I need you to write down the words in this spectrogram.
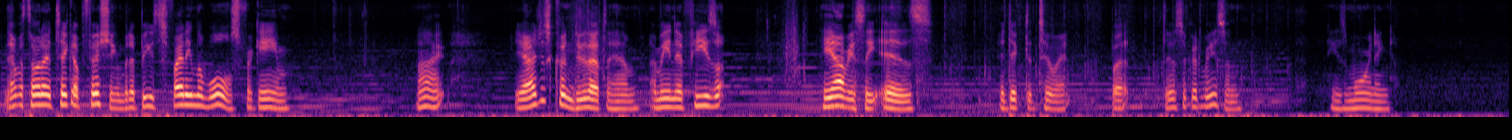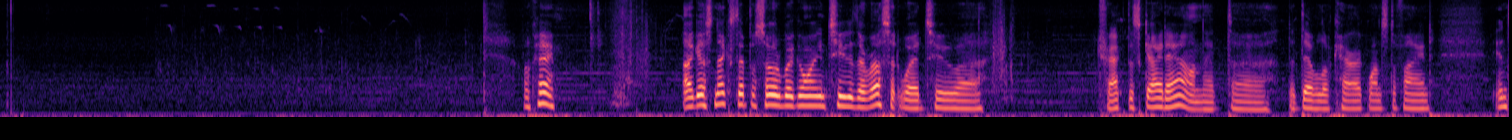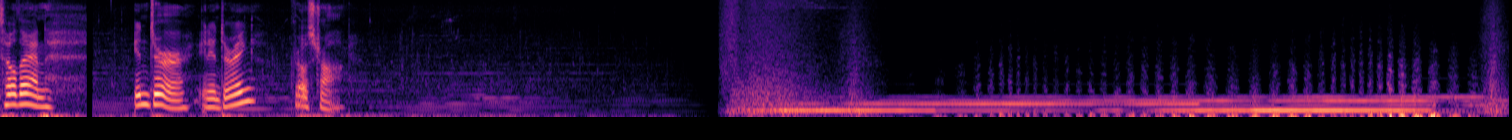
Never thought I'd take up fishing, but it beats fighting the wolves for game. Alright. Yeah, I just couldn't do that to him. I mean, if he's... He obviously is addicted to it, but there's a good reason. He's mourning. Okay. I guess next episode we're going to the Russet Wood to uh, track this guy down that uh, the Devil of Caroc wants to find. Until then, endure. In enduring, grow strong.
